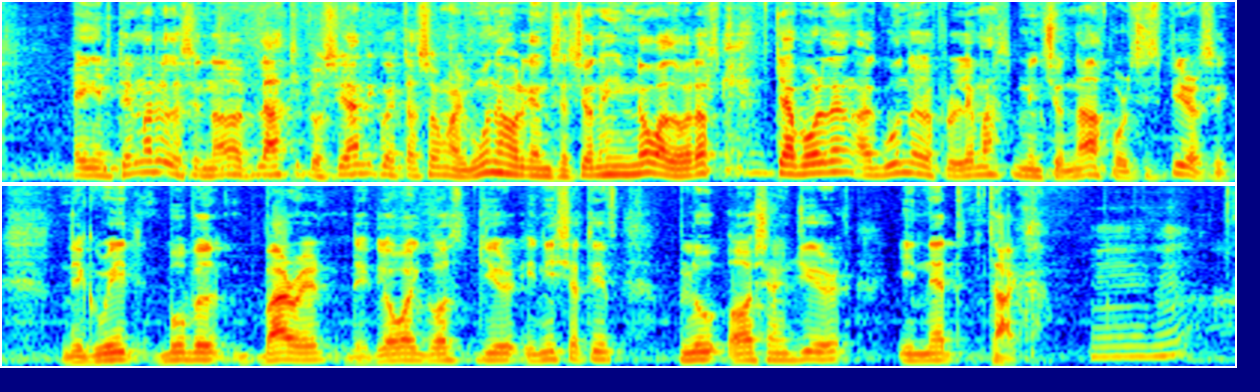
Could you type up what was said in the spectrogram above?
En el tema relacionado al plástico oceánico, estas son algunas organizaciones innovadoras que abordan algunos de los problemas mencionados por Seaspiracy, The Great Bubble Barrier, The Global Ghost Year Initiative, Blue Ocean Year y NetTag.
